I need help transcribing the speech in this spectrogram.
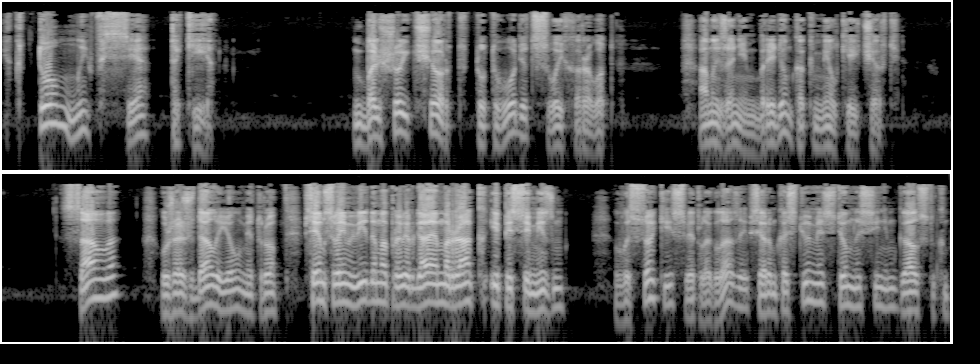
И кто мы все такие? Большой черт тут водит свой хоровод — а мы за ним бредем, как мелкие черти. Савва уже ждал ее у метро, всем своим видом опровергая мрак и пессимизм. Высокий, светлоглазый, в сером костюме с темно-синим галстуком.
